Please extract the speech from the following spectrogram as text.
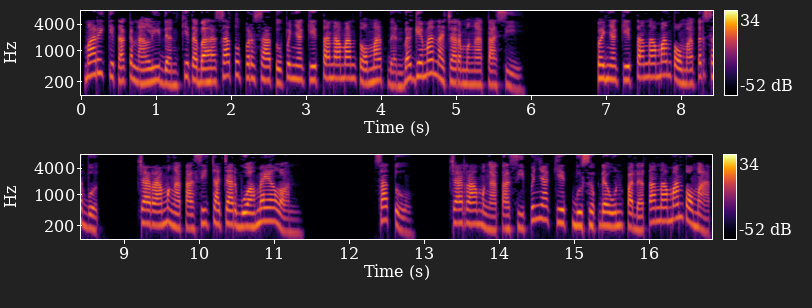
Mari kita kenali dan kita bahas satu persatu penyakit tanaman tomat dan bagaimana cara mengatasi penyakit tanaman tomat tersebut. Cara mengatasi cacar buah melon 1. Cara mengatasi penyakit busuk daun pada tanaman tomat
